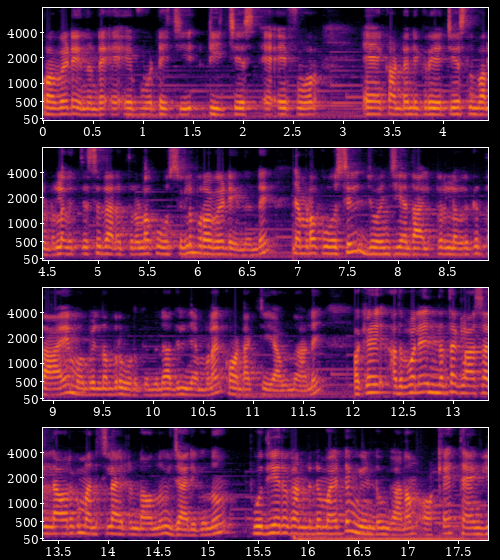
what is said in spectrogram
പ്രൊവൈഡ് ചെയ്യുന്നുണ്ട്. A for teachers A A for content creators എന്ന് പറഞ്ഞിട്ടുള്ള വ്യത്യസ്ത തരത്തിലുള്ള കോഴ്സുകൾ പ്രൊവൈഡ് ചെയ്യുന്നുണ്ട്. നമ്മുടെ കോഴ്സിൽ ജോയിൻ ചെയ്യാൻ താല്പര്യമുള്ളവർക്ക് താഴെ മൊബൈൽ നമ്പർ കൊടുക്കുന്നുണ്ട്. അതിൽ നമ്മളെ കോൺടാക്ട് ചെയ്യാവുന്നതാണ്. ഓക്കെ അതുപോലെ ഇന്നത്തെ ക്ലാസ് എല്ലാവർക്കും മനസ്സിലായിട്ടുണ്ടാവുമെന്ന് വിചാരിക്കുന്നു. പുതിയൊരു കണ്ടന്റുമായിട്ട് വീണ്ടും കാണാം. ഓക്കെ താങ്ക്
